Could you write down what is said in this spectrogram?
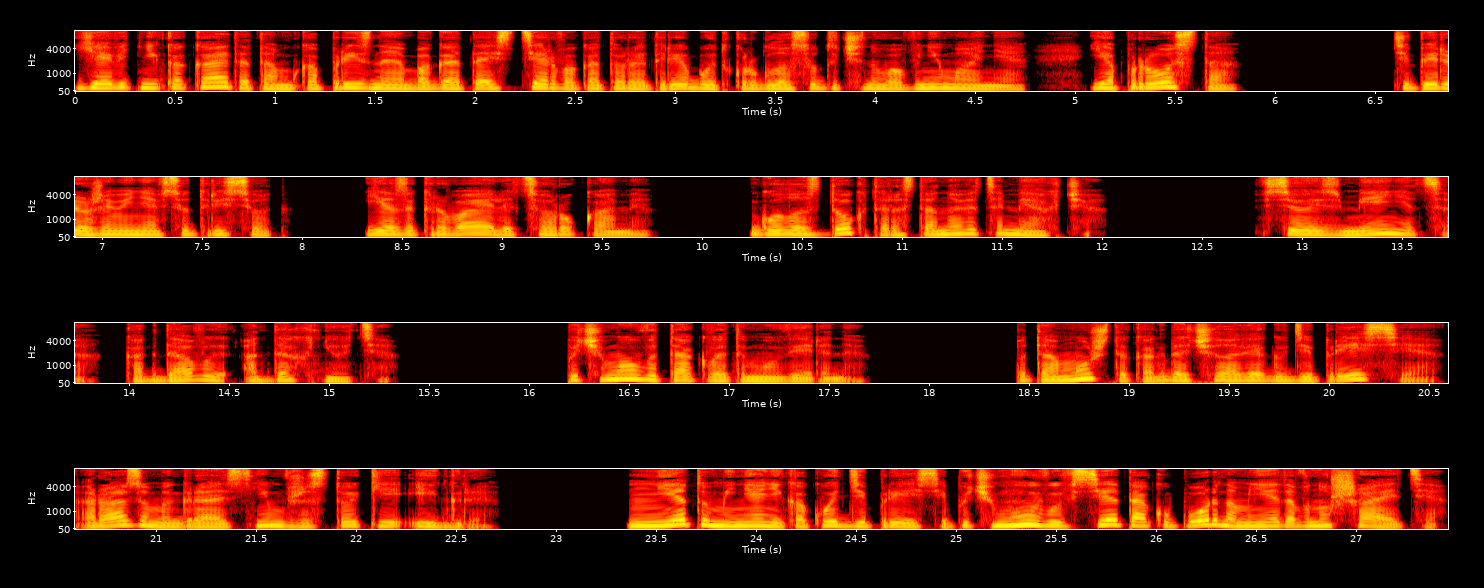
Я ведь не какая-то там капризная богатая стерва, которая требует круглосуточного внимания. Я просто... Теперь уже меня все трясет. Я закрываю лицо руками. Голос доктора становится мягче. Все изменится, когда вы отдохнете. Почему вы так в этом уверены? Потому что, когда человек в депрессии, разум играет с ним в жестокие игры. Нет у меня никакой депрессии. Почему вы все так упорно мне это внушаете?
